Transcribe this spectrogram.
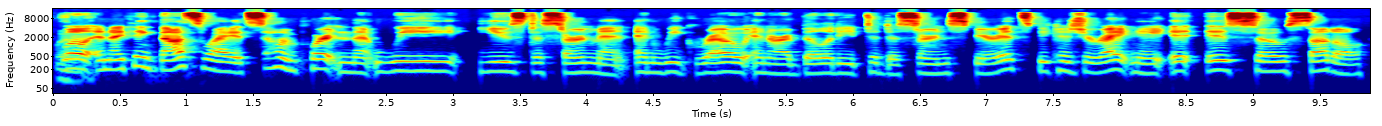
Well, and I think that's why it's so important that we use discernment and we grow in our ability to discern spirits because you're right, Nate, it is so subtle.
